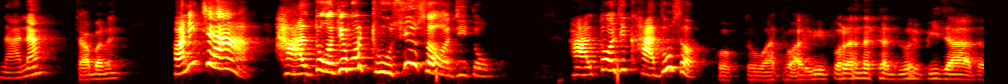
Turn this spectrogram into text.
ના ના ચા બને? હની ચા? હાલ તો હજી મેં ઠૂસ્યું છે હજી તો. હાલ તો હજી ખાધું છે કોક તો વાત વાળવી પડે ને કદું પીઝા હતો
